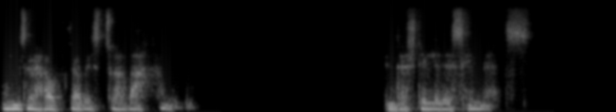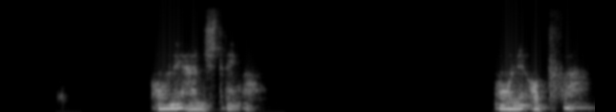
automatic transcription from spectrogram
Unsere Aufgabe ist zu erwachen in der Stille des Himmels, ohne Anstrengung ohne Opfer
